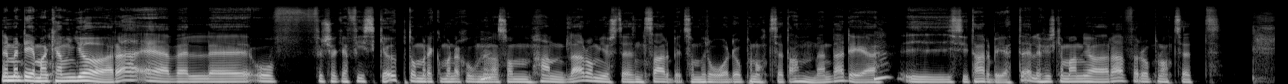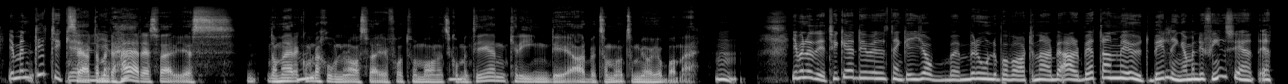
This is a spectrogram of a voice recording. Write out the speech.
Nej, men det man kan göra är väl eh, att försöka fiska upp de rekommendationerna mm. som handlar om just ens arbetsområde och på något sätt använda det mm. i sitt arbete. Eller hur ska man göra för att på något sätt Ja, men det tycker säga jag att men det här är Sveriges, de här mm. rekommendationerna mm. har Sverige fått från Barnrättskommittén kring det arbetsområde som jag jobbar med. Mm. Ja, men det tycker jag, det, jag tänker, jobb, beroende på vart en arbetar. Arbetar med utbildning, ja, men det finns ju ett, ett,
